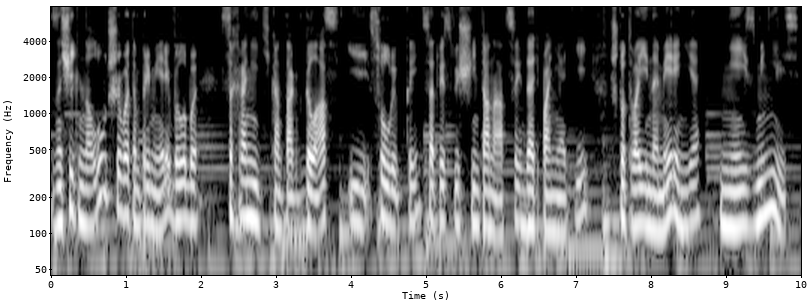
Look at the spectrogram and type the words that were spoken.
Значительно лучше в этом примере было бы сохранить контакт глаз и с улыбкой, соответствующей интонацией, дать понять ей, что твои намерения не изменились,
